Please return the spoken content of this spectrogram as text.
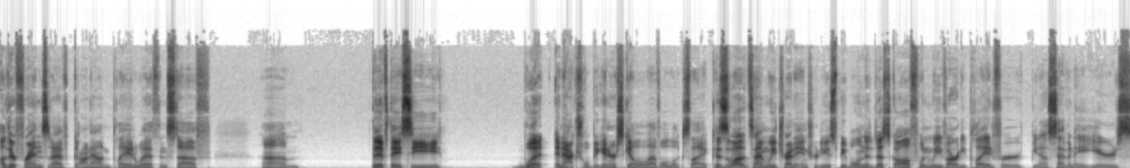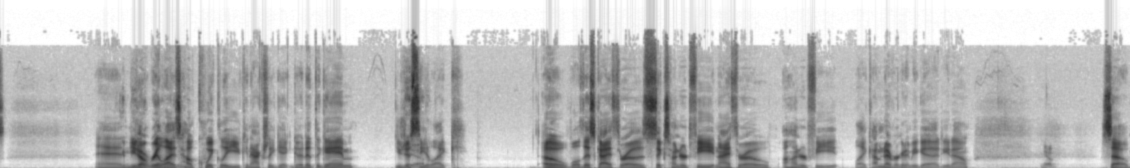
other friends that I've gone out and played with and stuff, um that if they see what an actual beginner skill level looks like. Because a lot of the time we try to introduce people into disc golf when we've already played for you know seven eight years. And you don't realize how quickly you can actually get good at the game. You just Yeah. see like oh well this guy throws 600 feet and i throw 100 feet. Like i'm never going to be good you know? Yep. so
